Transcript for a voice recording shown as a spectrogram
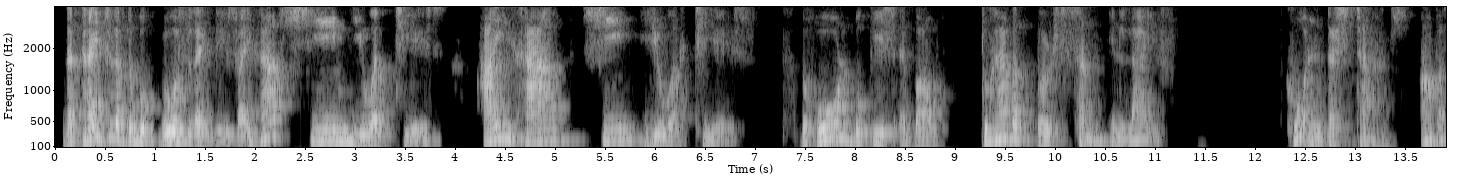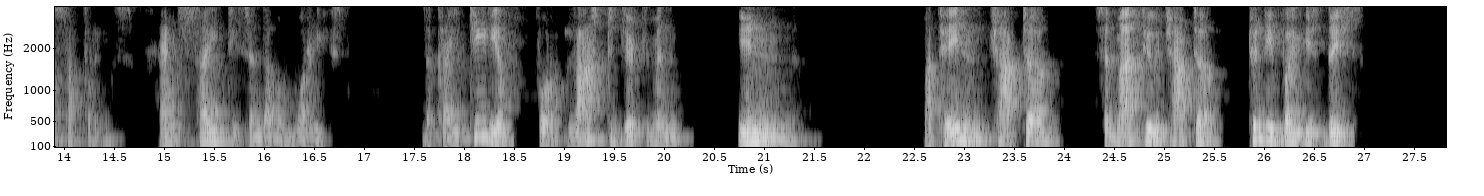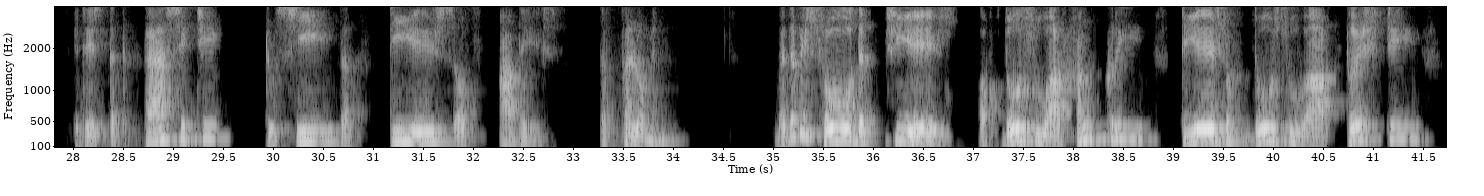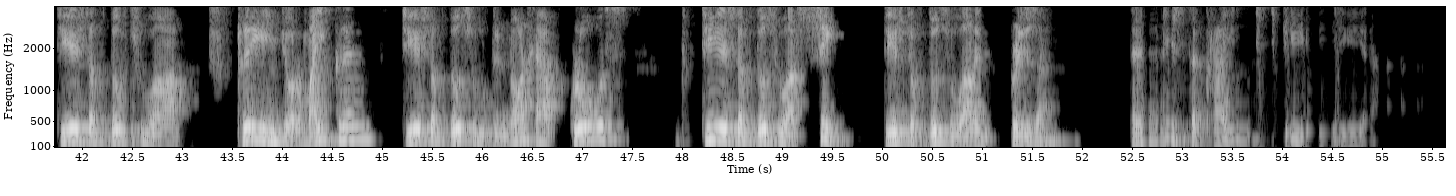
The title of the book goes like this I have seen your tears. I have seen your tears. The whole book is about to have a person in life who understands our sufferings, anxieties, and our worries. The criteria for last judgment in Matthew chapter, St. Matthew chapter 25 is this it is the capacity to see the tears of others, the fellow men. Whether we saw the tears of those who are hungry, tears of those who are thirsty, tears of those who are strange or migrant, tears of those who do not have clothes, tears of those who are sick, tears of those who are in prison. That is the criteria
